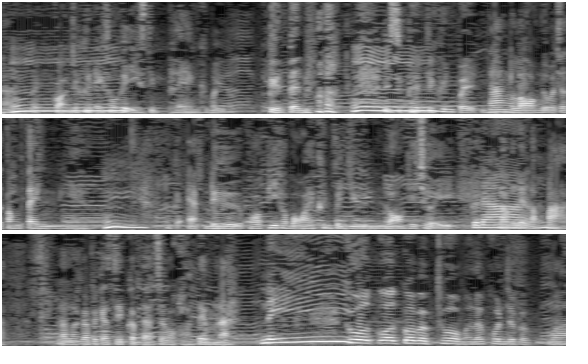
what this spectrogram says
ฮะอืมก่อนจะขึ้นเอ็กโซคืออีกสิบเพลงคือมันแบบตื่นเต้นมากอืม อีกสิบเพลงจะขึ้นไปนั่งร้องหรือว่าจะต้องเต้นเนี่ยอืม แล้วก็แอบดื้อเพราะพี่เขาบอกให้ขึ้นไปยืนร้องเฉยก็ได้ เราก็เลยรับปาก แล้วเราก็ไปกระซิบกับแดนเซอร์ว่าขอเต็มนะ นี่กลัวกลัวกลัวแบบโทรมาแล้วคนจะแบบว่า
